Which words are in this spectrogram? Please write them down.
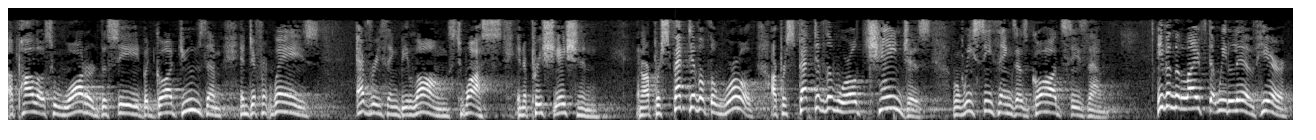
Apollos who watered the seed, but God used them in different ways. Everything belongs to us in appreciation. And our perspective of the world, our perspective of the world changes when we see things as God sees them. Even the life that we live here,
